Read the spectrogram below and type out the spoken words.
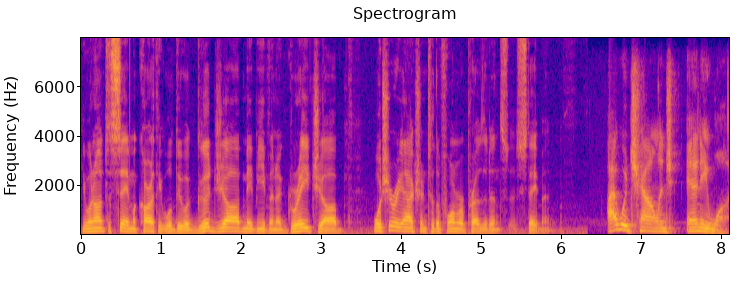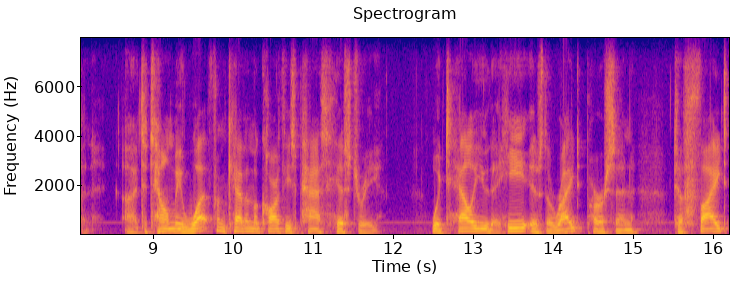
You went on to say McCarthy will do a good job, maybe even a great job. What's your reaction to the former president's statement? I would challenge anyone uh, to tell me what from Kevin McCarthy's past history would tell you that he is the right person to fight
